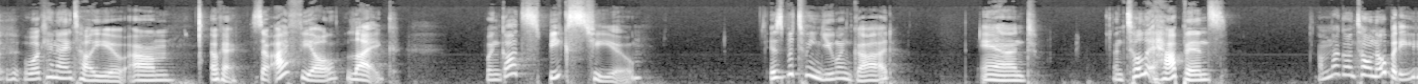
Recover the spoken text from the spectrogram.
what can I tell you? Um, okay, so I feel like when God speaks to you, is between you and God, and until it happens, I'm not gonna tell nobody.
